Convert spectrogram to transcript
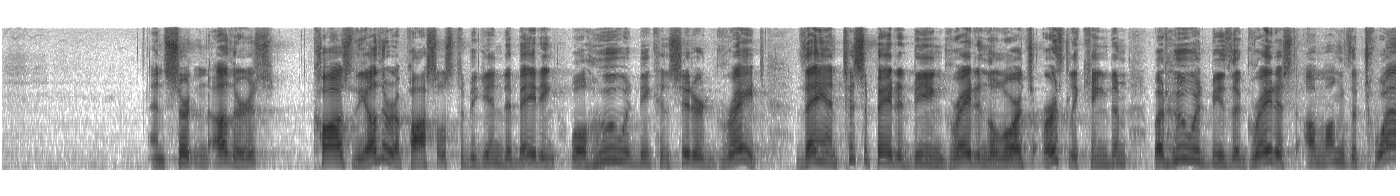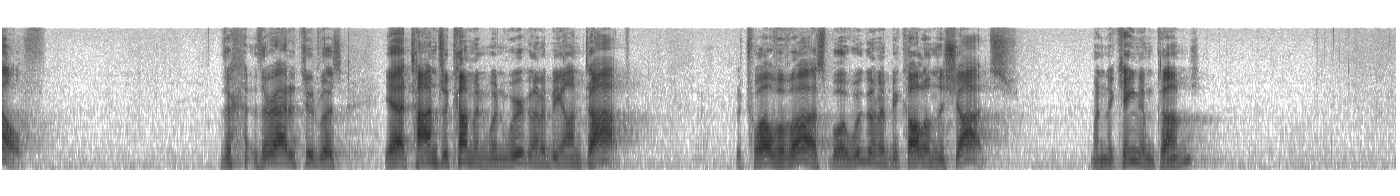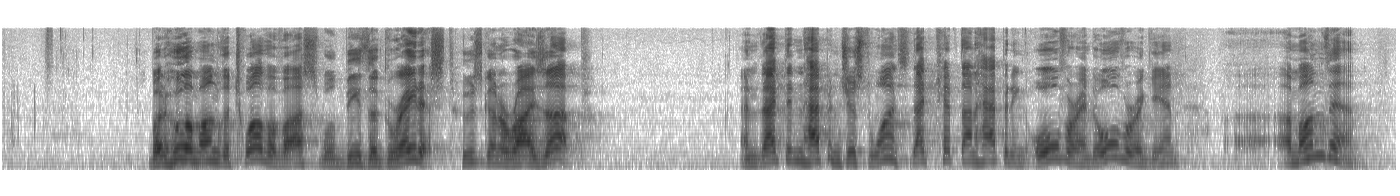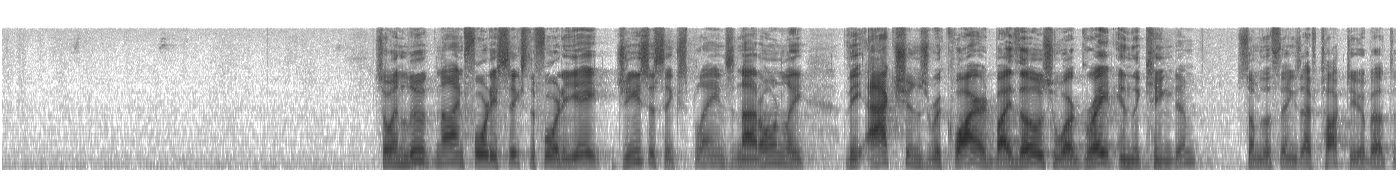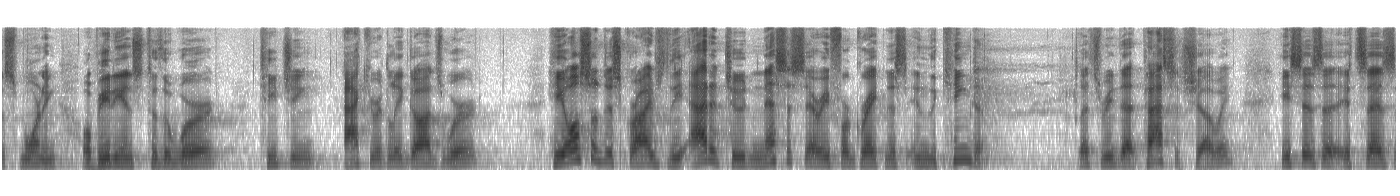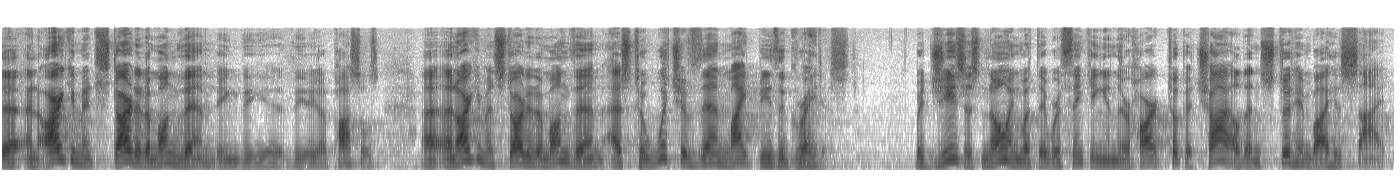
and certain others caused the other apostles to begin debating, well, who would be considered great? They anticipated being great in the Lord's earthly kingdom, but who would be the greatest among the 12? Their, their attitude was, yeah, times are coming when we're going to be on top. The 12 of us, boy, we're going to be calling the shots when the kingdom comes. But who among the 12 of us will be the greatest? Who's going to rise up? And that didn't happen just once, that kept on happening over and over again uh, among them. So in Luke 9, 46 to 48, Jesus explains not only the actions required by those who are great in the kingdom, some of the things I've talked to you about this morning, obedience to the word, teaching accurately God's word, he also describes the attitude necessary for greatness in the kingdom. Let's read that passage, shall we? He says, uh, it says, uh, an argument started among them, being the, uh, the apostles, uh, an argument started among them as to which of them might be the greatest. But Jesus, knowing what they were thinking in their heart, took a child and stood him by his side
